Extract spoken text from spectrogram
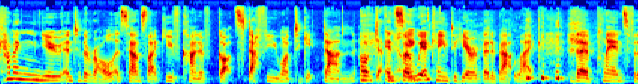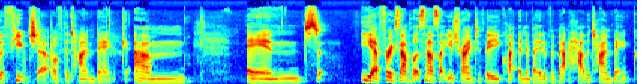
coming new into the role, it sounds like you've kind of got stuff you want to get done. Oh, definitely. And so we're keen to hear a bit about like the plans for the future of the Time Bank. Um, and yeah, for example, it sounds like you're trying to be quite innovative about how the Time Bank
